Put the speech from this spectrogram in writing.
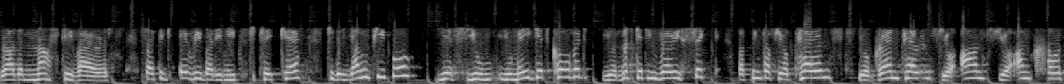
rather nasty virus. So I think everybody needs to take care. To the young people, yes, you you may get COVID. You're not getting very sick. But think of your parents, your grandparents, your aunts, your uncles.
